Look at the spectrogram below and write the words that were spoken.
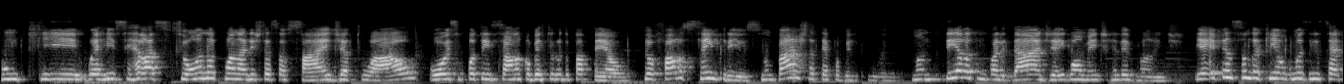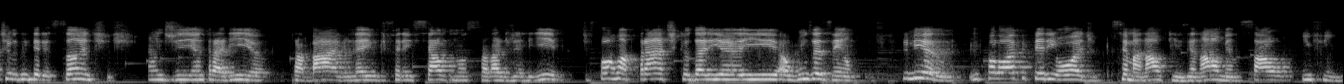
com que o RI se relaciona com o analista sell-side atual ou esse potencial na cobertura do papel. Eu falo sempre isso, não basta ter cobertura. Mantê-la com qualidade é igualmente relevante. E aí, pensando aqui em algumas iniciativas interessantes, onde entraria trabalho né, e o diferencial do nosso trabalho de RI, de forma prática, eu daria aí alguns exemplos. Primeiro, um follow-up periódico, semanal, quinzenal, mensal, enfim,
